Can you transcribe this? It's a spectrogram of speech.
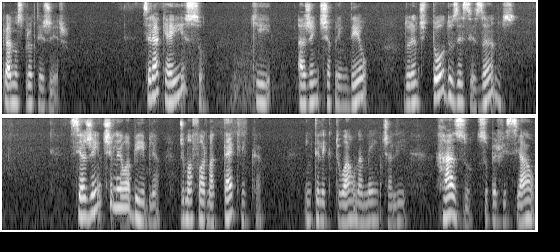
para nos proteger. Será que é isso que a gente aprendeu durante todos esses anos? Se a gente leu a Bíblia de uma forma técnica, intelectual na mente ali, raso, superficial,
